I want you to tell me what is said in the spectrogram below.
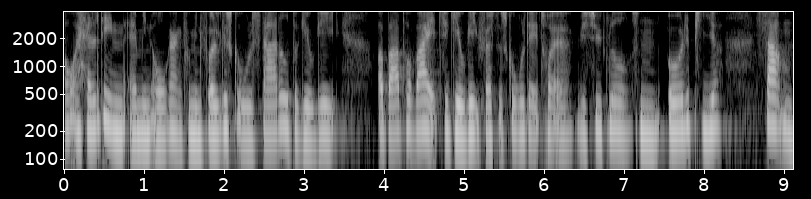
over halvdelen af min årgang fra min folkeskole startede på GOG, og bare på vej til GOG første skoledag, tror jeg, vi cyklede sådan otte piger sammen.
